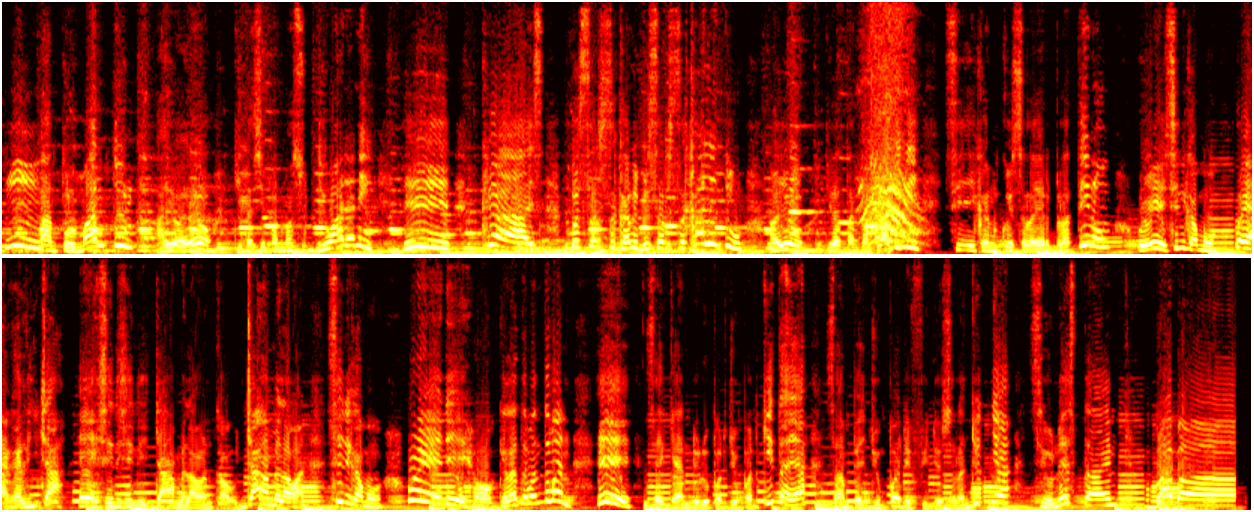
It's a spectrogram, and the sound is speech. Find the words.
Hmm, mantul mantul. Ayo ayo, kita simpan masuk di wadah nih. Eh, guys, besar sekali besar sekali tuh. Ayo kita tangkap lagi nih si ikan koi selayar platinum. Weh, sini kamu. Weh, agak lincah. Eh, sini sini, jangan melawan kau. Jangan melawan. Sini kamu. Weh deh, oke lah teman-teman. Eh, sekian dulu perjumpaan kita ya. Sampai jumpa di video selanjutnya. See you next time. Bye bye.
